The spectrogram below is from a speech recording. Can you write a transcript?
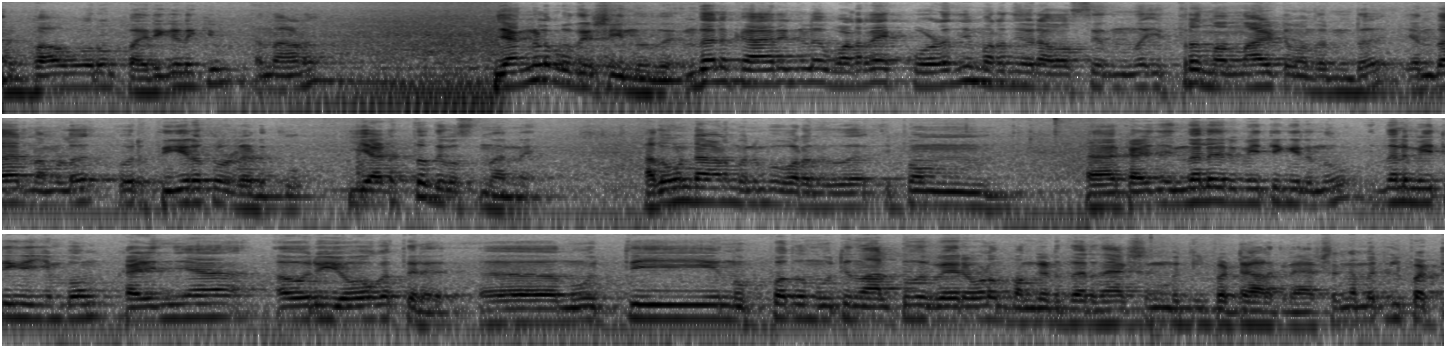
അനുഭാവപൂർവം പരിഗണിക്കും എന്നാണ് ഞങ്ങൾ പ്രതീക്ഷിക്കുന്നത്. എന്തായാലും കാര്യങ്ങൾ വളരെ കുഴഞ്ഞു മറിഞ്ഞ ഒരു അവസ്ഥയിൽ നിന്ന് ഇത്ര നന്നായിട്ട് വന്നിട്ടുണ്ട്. എന്തായാലും നമ്മൾ ഒരു തീരത്തോടെ എടുത്തു. ഈ അടുത്ത ദിവസം തന്നെ. അതുകൊണ്ടാണ് മുൻപ് പറഞ്ഞത് ഇപ്പം കഴിഞ്ഞ ഇന്നലെ ഒരു മീറ്റിംഗ് ഇരുന്നു. ഇന്നലെ മീറ്റിംഗ് ചെയ്യുമ്പം കഴിഞ്ഞ ഒരു യോഗത്തിൽ നൂറ്റി മുപ്പത് നൂറ്റി നാൽപ്പത് പേരോളം പങ്കെടുത്തായിരുന്നു ആക്ഷൻ കമ്മിറ്റിയിൽപ്പെട്ട ആൾക്കാർ ആക്ഷൻ കമ്മിറ്റിയിൽപ്പെട്ട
